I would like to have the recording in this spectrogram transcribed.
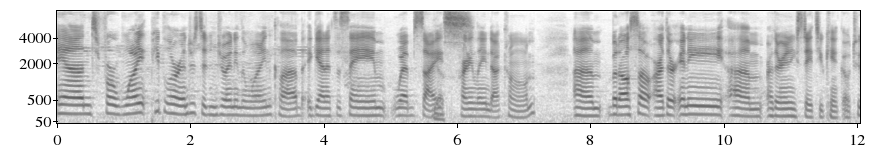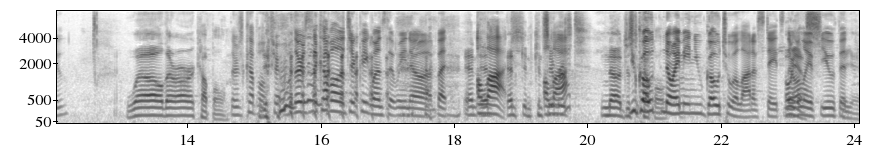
And for wine, people who are interested in joining the wine club, again, it's the same website, Yes. harneylane.com. Um, but also, are there any um, are there any states you can't go to? Well, there are a couple. There's a couple. Of tri- well, there's a couple of tricky ones that we know of, but And- a and- lot. and con- a lot. No, just you a go. couple. No, I mean you go to a lot of states. Oh, There are only a few that Yeah, yeah.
